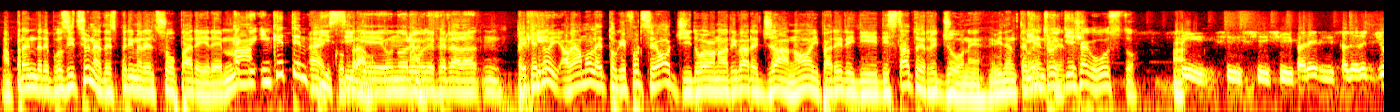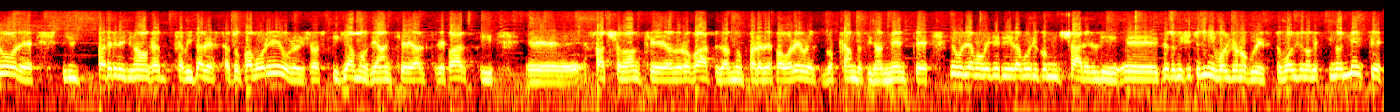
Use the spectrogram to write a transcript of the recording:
a prendere posizione, ad esprimere il suo parere. Ma ecco, in che tempistiche, ecco, onorevole eh, Ferrara? Perché, perché, noi avevamo letto che forse oggi dovevano arrivare già no, i pareri di, di Stato e Regione, evidentemente. Il 10 agosto. Ah. Sì, sì, sì, sì, i pareri di Stato e Regione, il parere di Nuova Capitale è stato favorevole, cioè auspichiamo che anche altre parti eh, facciano anche la loro parte dando un parere favorevole, sbloccando finalmente, noi vogliamo vedere i lavori cominciare lì, eh, credo che i cittadini vogliono questo, vogliono che finalmente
